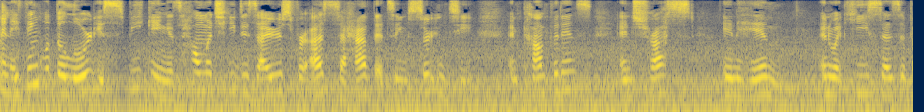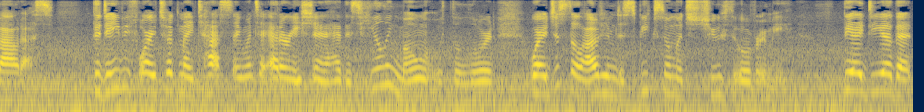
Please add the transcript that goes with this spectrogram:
And I think what the Lord is speaking is how much He desires for us to have that same certainty and confidence and trust in Him and what He says about us the day before I took my test, I went to adoration and I had this healing moment with the Lord where I just allowed Him to speak so much truth over me. The idea that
